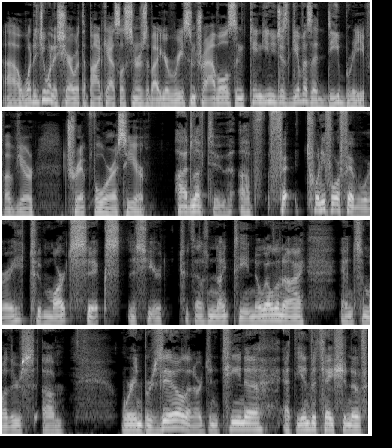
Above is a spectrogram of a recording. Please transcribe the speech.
Uh, what did you want to share with the podcast listeners about your recent travels? And can you just give us a debrief of your trip for us here? I'd love to. Uh, fe- 24 February to March 6th this year, 2019, Noel and I and some others um, we're in Brazil and Argentina at the invitation of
